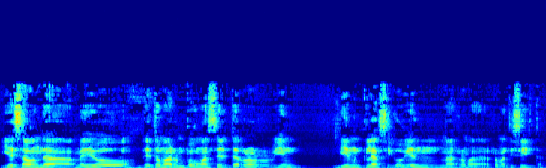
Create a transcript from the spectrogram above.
y esa onda medio de tomar un poco más el terror bien, bien clásico, bien más roma- romanticista.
